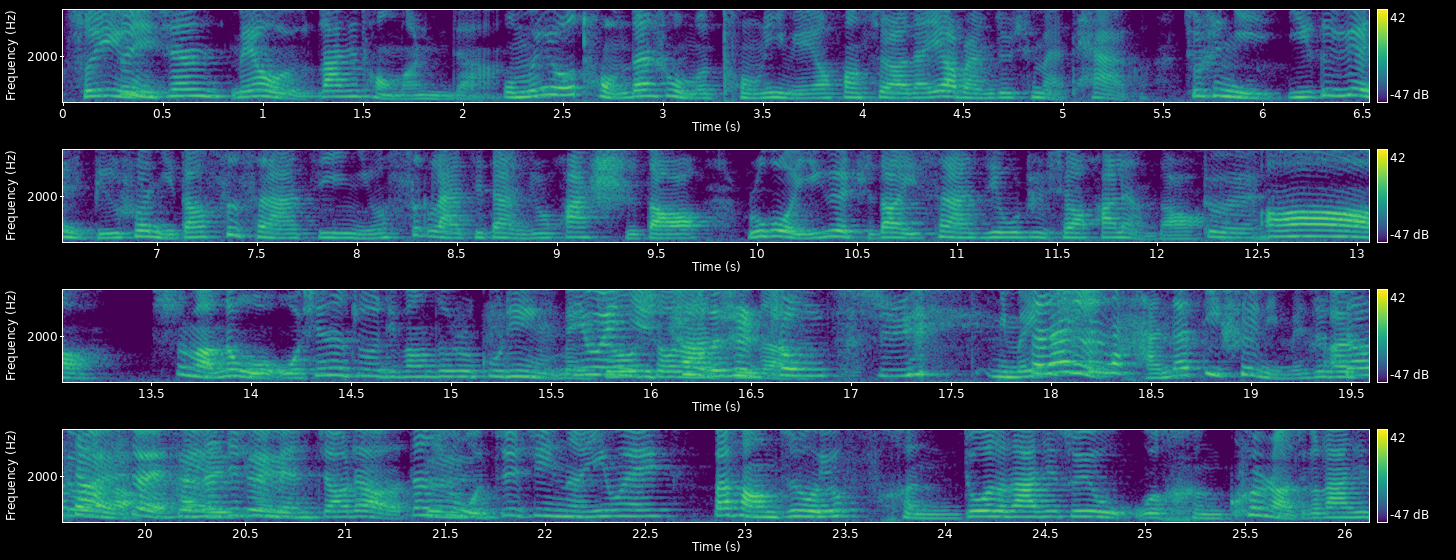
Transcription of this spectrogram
所以所以你现在没有垃圾桶吗？你们家？我们有桶，但是我们桶里面要放塑料袋，要不然就去买 tag。就是你一个月，你比如说你倒四次垃圾，你用四个垃圾袋，你就是花十刀。如果我一个月只倒一次垃圾，我只需要花两刀。对，哦，是吗？那我我现在住的地方都是固定每因为你周收住的是垃圾的。中区，你们 应该但是就是含在地税里面就啊交掉了。对，对还在地税里面交掉了。但是我最近呢，因为搬房之后有很多的垃圾，所以我很困扰这个垃圾，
